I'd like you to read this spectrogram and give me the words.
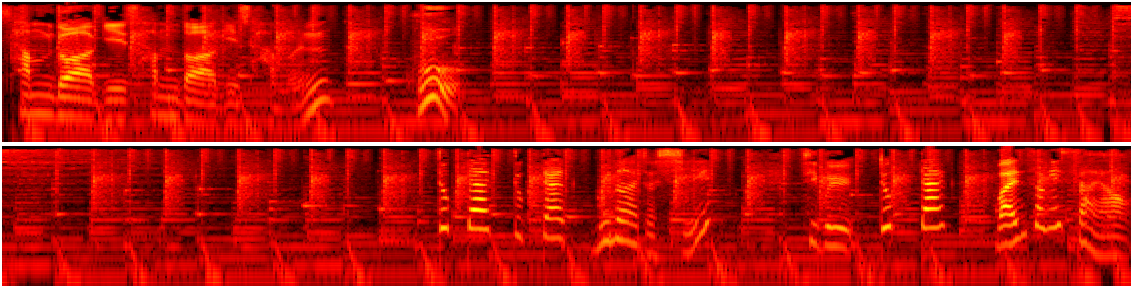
삼 더하기 삼 더하기 삼은 구. 뚝딱뚝딱 문어 아저씨. 집을 뚝딱 완성했어요.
